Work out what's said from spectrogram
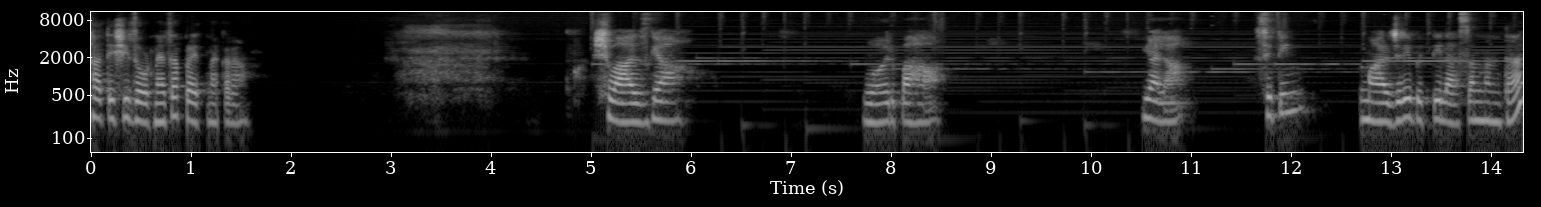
छातीशी जोडण्याचा प्रयत्न करा. श्वास घ्या. वर पहा. याला सिटिंग मार्जरी भित्तील आसन म्हणतात.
